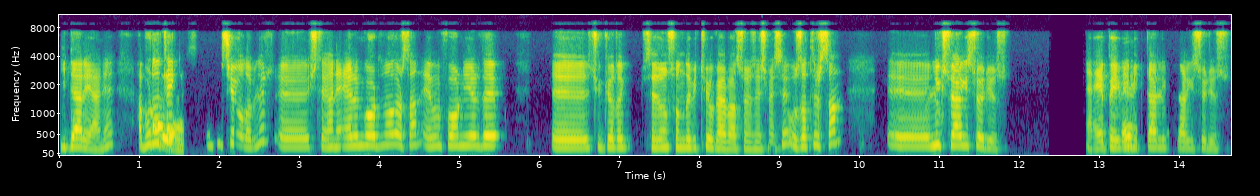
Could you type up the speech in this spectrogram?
gider yani. Ha burada Hayır tek bir şey olabilir. E, işte hani Aaron Gordon alırsan Evan Fournier'de e, çünkü o da sezon sonunda bitiyor galiba sözleşmesi. Uzatırsan e, lüks vergisi ödüyorsun. Yani epey bir evet. miktar lüks vergisi ödüyorsun.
